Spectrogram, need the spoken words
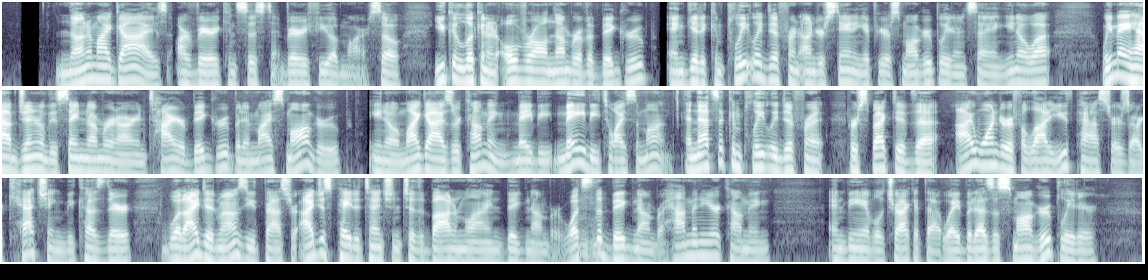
none of my guys are very consistent. Very few of them are. So you could look at an overall number of a big group and get a completely different understanding if you're a small group leader and saying, you know what, we may have generally the same number in our entire big group, but in my small group, you know, my guys are coming maybe maybe twice a month. And that's a completely different perspective that I wonder if a lot of youth pastors are catching because they're what I did when I was a youth pastor, I just paid attention to the bottom line big number. What's mm-hmm. the big number? How many are coming and being able to track it that way. But as a small group leader,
